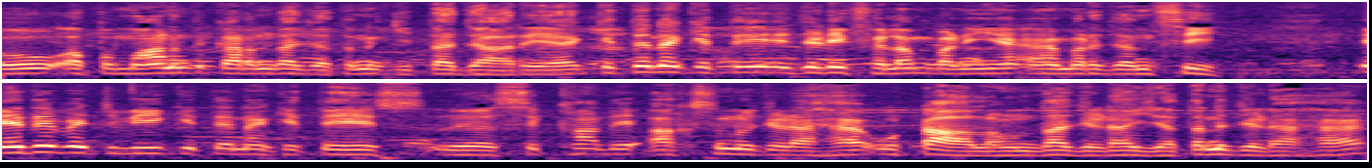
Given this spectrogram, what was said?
ਉਹ ਅਪਮਾਨਿਤ ਕਰਨ ਦਾ ਯਤਨ ਕੀਤਾ ਜਾ ਰਿਹਾ ਹੈ। ਕਿਤੇ ਨਾ ਕਿਤੇ ਇਹ ਜਿਹੜੀ ਫਿਲਮ ਬਣੀ ਹੈ, ਐਮਰਜੈਂਸੀ, ਇਹਦੇ ਵਿੱਚ ਵੀ ਕਿਤੇ ਨਾ ਕਿਤੇ ਸਿੱਖਾਂ ਦੇ ਅਕਸ ਨੂੰ ਜਿਹੜਾ ਹੈ, ਉਹ ਢਾਹ ਲਾਉਣ ਦਾ ਜਿਹੜਾ ਯਤਨ ਜਿਹੜਾ ਹੈ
